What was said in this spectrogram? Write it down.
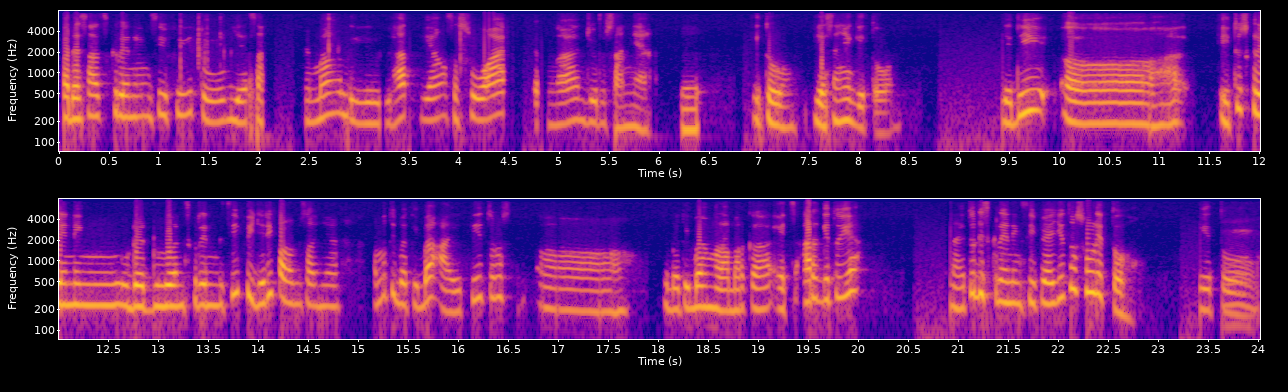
Pada saat screening CV itu biasanya memang dilihat yang sesuai dengan jurusannya. Hmm. itu biasanya gitu jadi uh, itu screening udah duluan screening CV. Jadi kalau misalnya kamu tiba-tiba IT terus uh, tiba-tiba ngelamar ke HR gitu ya. Nah, itu di screening CV aja tuh sulit tuh. Gitu. Hmm.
